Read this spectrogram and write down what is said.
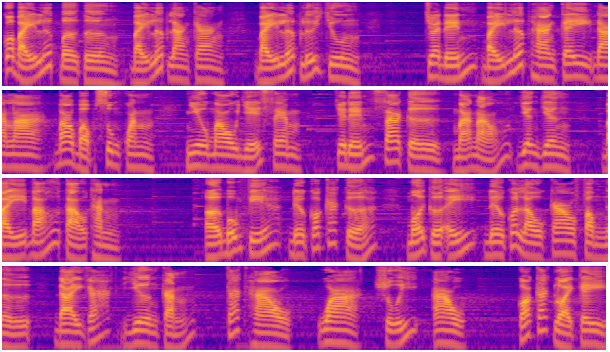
Có bảy lớp bờ tường, bảy lớp lan can, bảy lớp lưới chuông, cho đến bảy lớp hàng cây đa la bao bọc xung quanh, nhiều màu dễ xem, cho đến xa cừ, mã não, dân dân, bảy báo tạo thành. Ở bốn phía đều có các cửa, mỗi cửa ấy đều có lầu cao phòng ngự, đài gác, giường cảnh, các hào, hoa, suối, ao. Có các loài cây,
